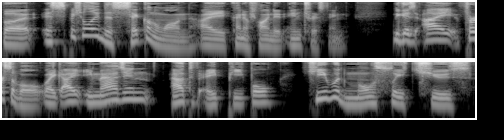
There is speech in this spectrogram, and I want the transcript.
but especially the second one, I kind of find it interesting because I, first of all, like I imagine out of eight people, he would mostly choose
